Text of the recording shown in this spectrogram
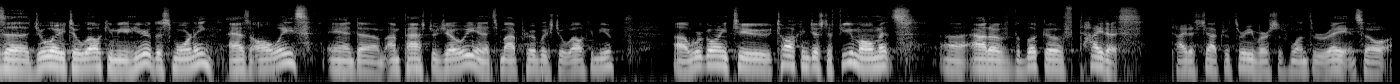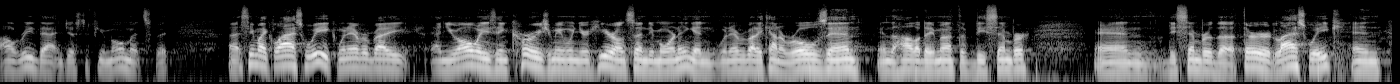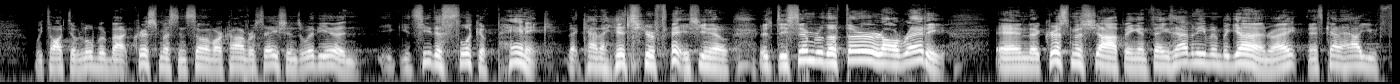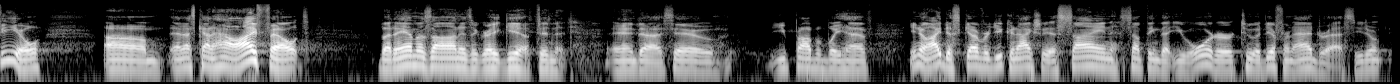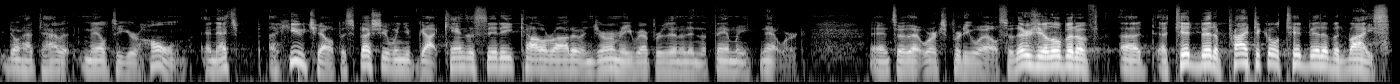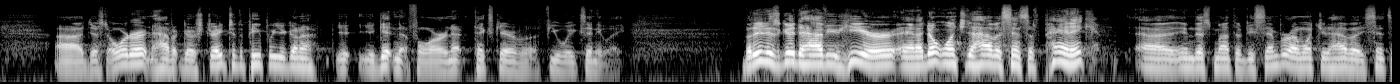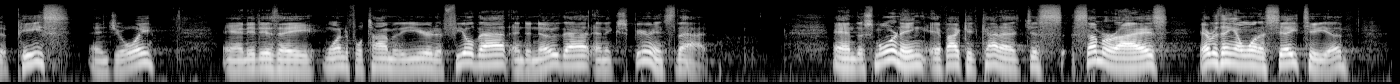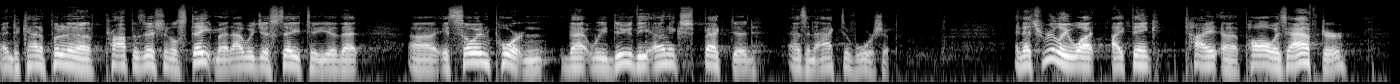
is a joy to welcome you here this morning, as always. And um, I'm Pastor Joey, and it's my privilege to welcome you. Uh, we're going to talk in just a few moments uh, out of the book of Titus, Titus chapter 3, verses 1 through 8. And so I'll read that in just a few moments. But uh, it seemed like last week when everybody, and you always encourage me when you're here on Sunday morning and when everybody kind of rolls in in the holiday month of December, and December the 3rd last week, and we talked a little bit about Christmas in some of our conversations with you, and you can see this look of panic that kind of hits your face. You know, it's December the 3rd already, and uh, Christmas shopping and things haven't even begun, right? And that's kind of how you feel, um, and that's kind of how I felt. But Amazon is a great gift, isn't it? And uh, so you probably have you know, I discovered you can actually assign something that you order to a different address. You don't, you don't have to have it mailed to your home. And that's a huge help, especially when you've got Kansas City, Colorado, and Germany represented in the family network. And so that works pretty well. So there's you a little bit of uh, a tidbit of practical tidbit of advice. Uh, just order it and have it go straight to the people you're gonna you, you're getting it for, and that takes care of a few weeks anyway. But it is good to have you here, and I don't want you to have a sense of panic uh, in this month of December. I want you to have a sense of peace and joy. And it is a wonderful time of the year to feel that and to know that and experience that. And this morning, if I could kind of just summarize everything I want to say to you and to kind of put it in a propositional statement, I would just say to you that uh, it's so important that we do the unexpected as an act of worship. And that's really what I think uh, Paul was after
